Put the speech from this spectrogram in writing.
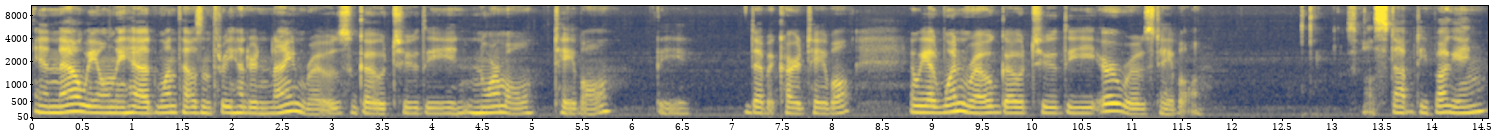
And now we only had 1,309 rows go to the normal table, the debit card table. And we had one row go to the error rows table. So I'll stop debugging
